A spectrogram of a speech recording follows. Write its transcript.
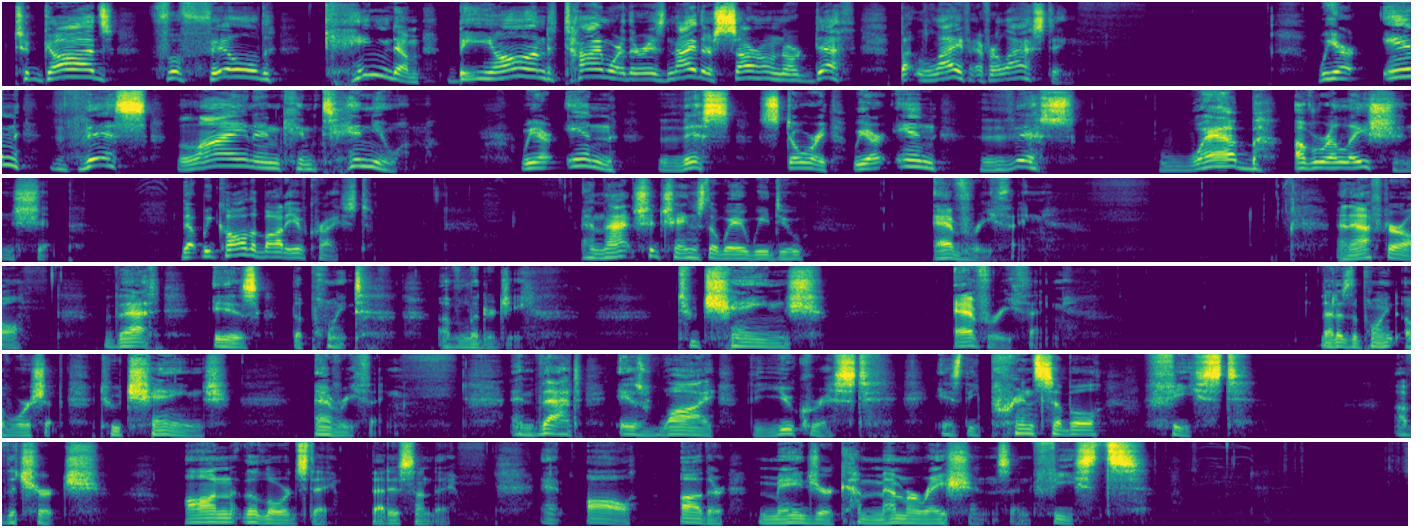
to God's fulfilled kingdom beyond time where there is neither sorrow nor death, but life everlasting. We are in this line and continuum. We are in this story. We are in this web of relationship that we call the body of Christ. And that should change the way we do everything. And after all, that is the point of liturgy to change everything. That is the point of worship, to change everything. And that is why the Eucharist is the principal feast of the church on the Lord's Day, that is Sunday, and all other major commemorations and feasts.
